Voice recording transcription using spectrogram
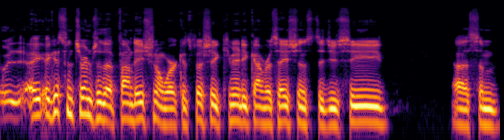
I guess in terms of the foundational work, especially community conversations, did you see uh, some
